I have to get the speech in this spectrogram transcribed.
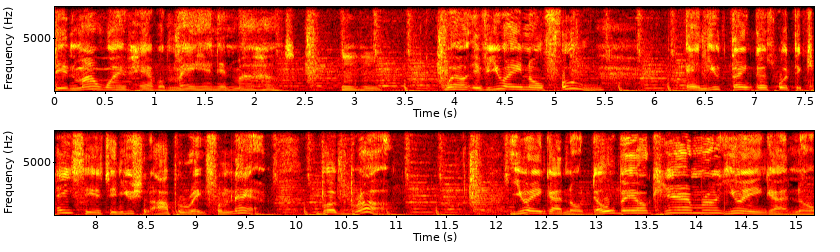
Did my wife have a man in my house? Mm-hmm. Well, if you ain't no fool and you think that's what the case is, then you should operate from there. But, bruh, you ain't got no doorbell camera. You ain't got no.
